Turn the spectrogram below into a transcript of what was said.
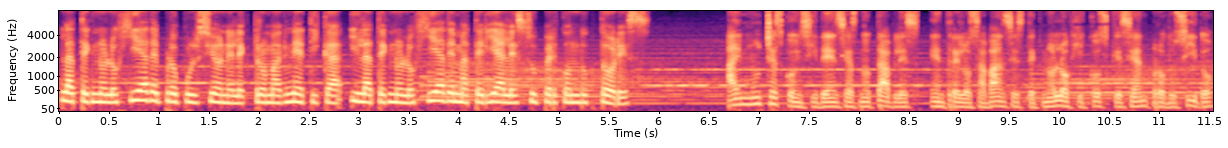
la tecnología de propulsión electromagnética y la tecnología de materiales superconductores. Hay muchas coincidencias notables entre los avances tecnológicos que se han producido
